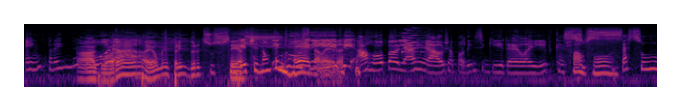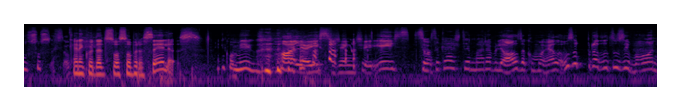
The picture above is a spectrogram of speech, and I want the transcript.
empreendedora. Agora ela é uma empreendedora de sucesso. Foguete não tem ré, galera. Inclusive, arroba Olhar Real, já podem seguir ela aí, porque é Por favor. sucesso, sucesso. Querem cuidar de suas sobrancelhas? Vem comigo. Olha isso, gente. E se você quer ser maravilhosa como ela, usa produtos Ivone.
